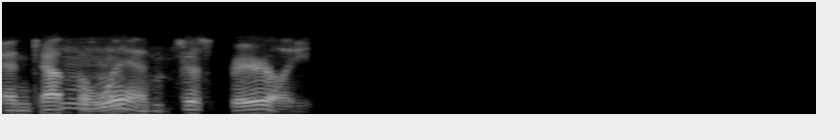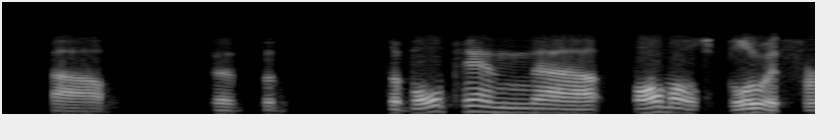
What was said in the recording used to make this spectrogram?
and got mm-hmm. the win just barely. Uh, the the the bullpen uh, almost blew it for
